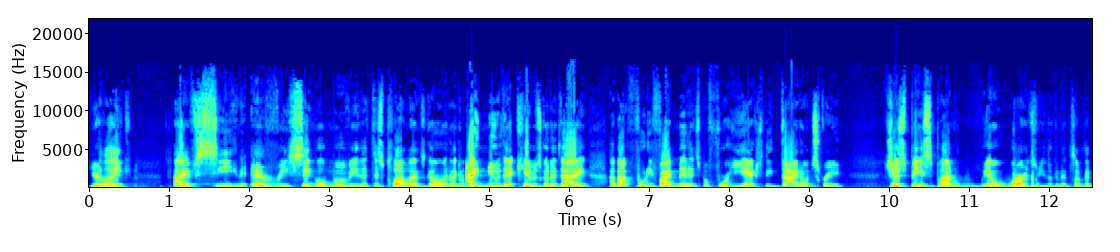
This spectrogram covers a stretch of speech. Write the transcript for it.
you're like, I've seen every single movie that this plot line's going. Like I knew that kid was going to die about 45 minutes before he actually died on screen, just based upon you know words. Are you looking at something?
